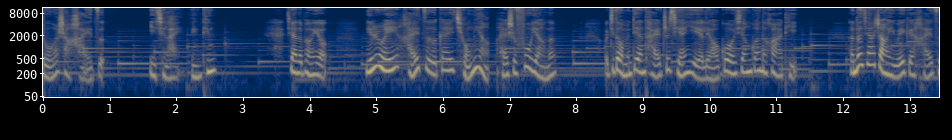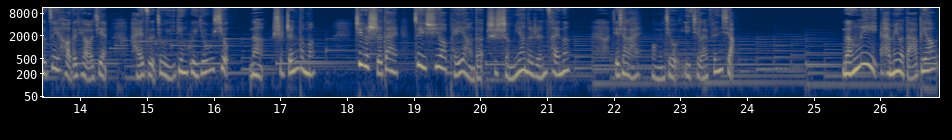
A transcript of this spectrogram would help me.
多少孩子》，一起来聆听。亲爱的朋友，你认为孩子该穷养还是富养呢？我记得我们电台之前也聊过相关的话题。很多家长以为给孩子最好的条件，孩子就一定会优秀，那是真的吗？这个时代最需要培养的是什么样的人才呢？接下来我们就一起来分享。能力还没有达标，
